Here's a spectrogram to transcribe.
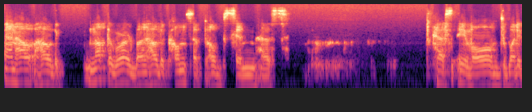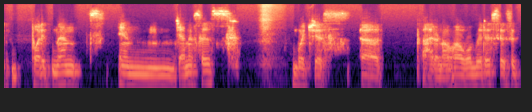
and how how the not the word, but how the concept of sin has has evolved what it what it meant in Genesis, which is uh, I don't know how old it is. Is it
